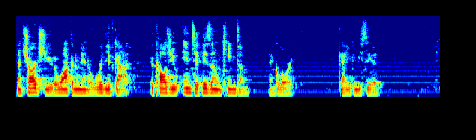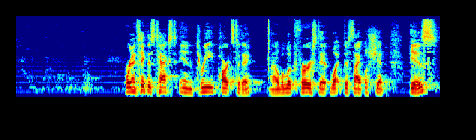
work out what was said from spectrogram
and charged you to walk in a manner worthy of God, who calls you into his own kingdom and glory. Okay, you can be seated. We're going to take this text in three parts today. Uh, we'll look first at what discipleship is.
